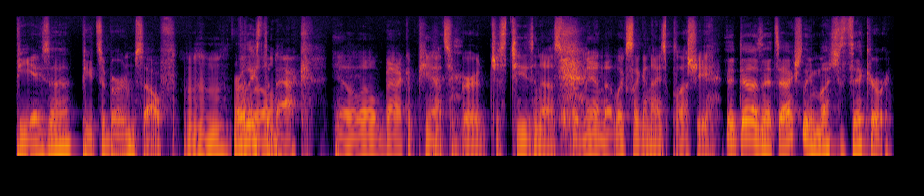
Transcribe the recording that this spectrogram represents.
Piasa Pizza Bird himself, Mm-hmm. or at least the back. Yeah, the little back of Piasa Bird just teasing us. But man, that looks like a nice plushie. It does, and it's actually much thicker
